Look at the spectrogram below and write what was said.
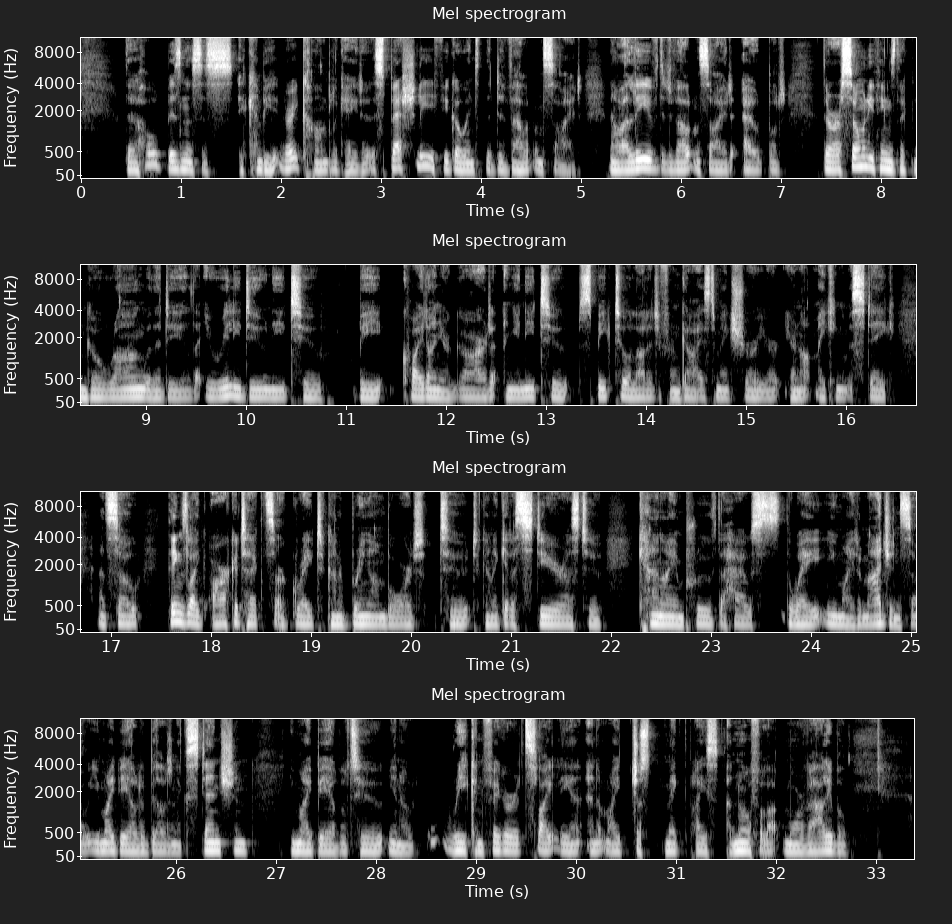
The whole business is, it can be very complicated, especially if you go into the development side. Now, I'll leave the development side out, but there are so many things that can go wrong with a deal that you really do need to be quite on your guard and you need to speak to a lot of different guys to make sure you're you're not making a mistake. And so things like architects are great to kind of bring on board to to kind of get a steer as to can I improve the house the way you might imagine. So you might be able to build an extension, you might be able to, you know, reconfigure it slightly and, and it might just make the place an awful lot more valuable.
